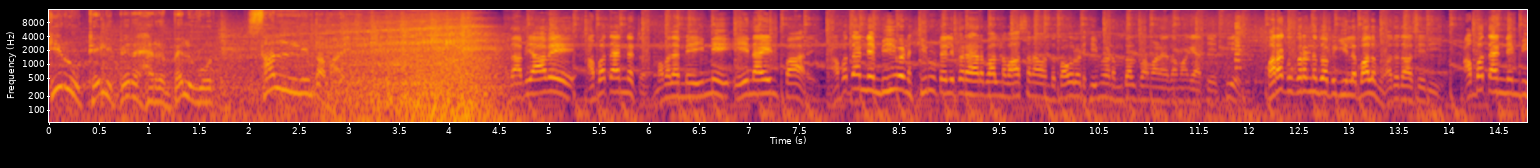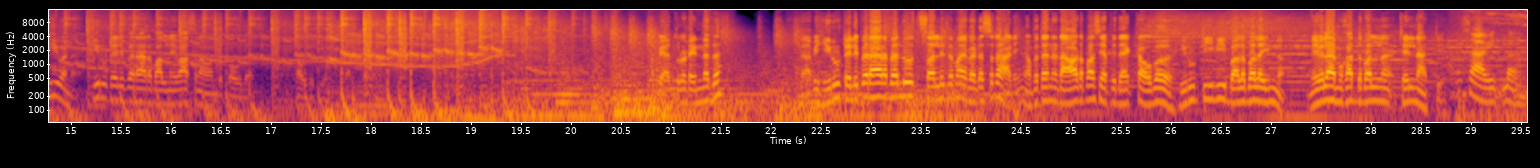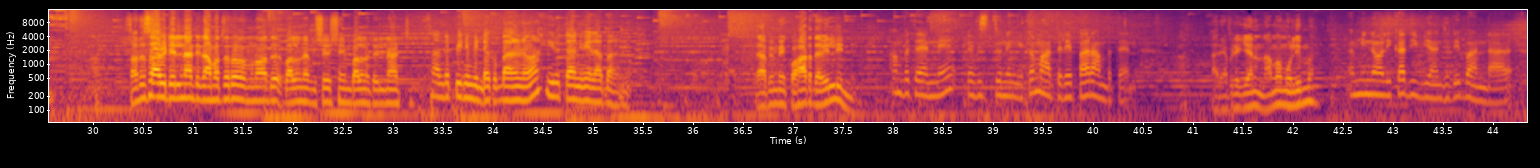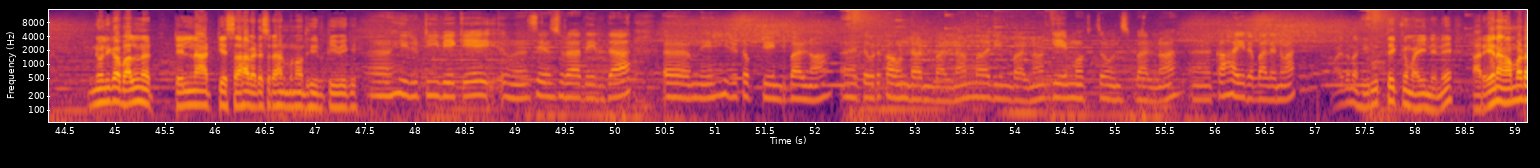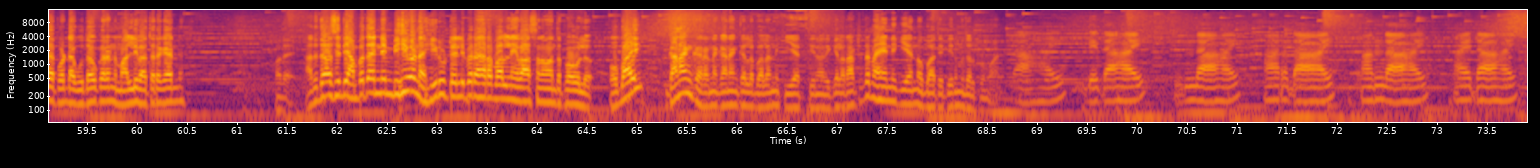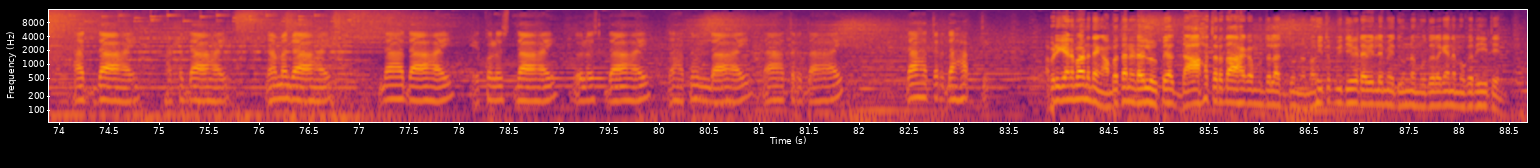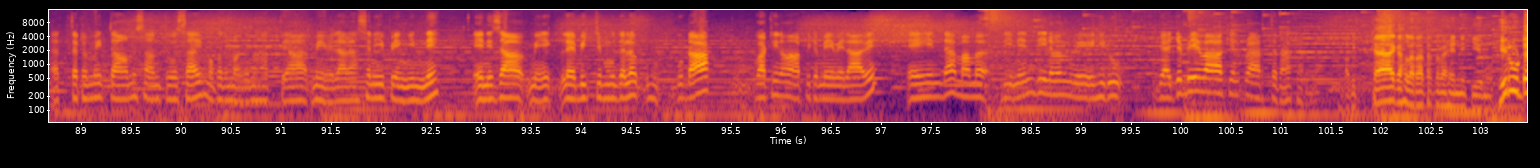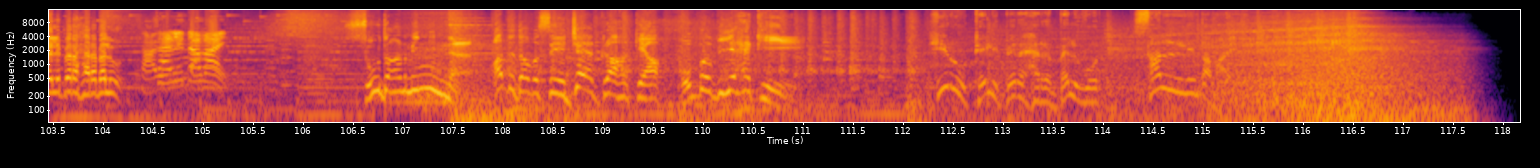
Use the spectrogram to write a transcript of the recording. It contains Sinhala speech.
හිරු ටෙලි පෙරහැර බැලුවොත් සල්ලි තමයි. දබියාවේ අබතන්නට මම දැන් මේ ඉන්නේ A9 පාරේ. අබතන්නෙන් බිහිවන හිරු ටෙලිපෙරහැර බලන වාසනාවන්ත පවුලට හිමිවන මුදල් ප්‍රමාණය තමයි අතේ තියෙන්නේ. පරක්කු කරන්නද අපි ගිහිල්ලා බලමු අද දවසේදී. අබතන්නෙන් බිහිවන හිරු ටෙලිපෙරහැර බලන වාසනාවන්ත පවුල කවුද කියලා. අපි ඇතුළට එන්නද? අපි හිරු ටෙලිපෙරහැර බැලුවොත් සල්ලි තමයි වැඩසටහනින්. අබතන්නට ආවට පස්සේ අපි දැක්කා ඔබ හිරු TV බල බල ඉන්න. මේ වෙලාවේ මොකද්ද බලන ටෙලිනාට්‍ය? සාවිත් බලන්න. සඳසාවි ටෙලිනාට්‍ය අමතරව මොනවද බලන විශේෂයෙන් බලන ටෙලිනාට්‍ය? සඳ පිණිබිඩක බලනවා හිරු තනි වෙලා බලනවා. දැන් අපි මේ කොහාටද ඇවිල්ලා ඉන්නේ? අඹතැන්නේ විස්තුනෙන් එක මාතරේ පාර අඹතැන්න. හරි අපිට කියන්න නම මුලින්ම මිනෝලිකා දිව්‍යංජලි බණ්ඩාර. මිනෝලිකා බලන ටෙලිනාට්‍ය සහ වැඩසටහන් මොනවද හිරු ටීවී එකේ? හිරු ටීවී එකේ අ, සෙන්සුරා දෙරිදා අ, මේ හිරු টොප් 20 බලනවා. එතකොට කවුන්ට්ඩවුන් බලනවා, මර්ඩින් බලනවා, ගේම් ඔෆ් ත්‍රෝන්ස් බලනවා, අ, කහිර බලනවා. මම හිතනවා හිරුත් එක්කම ඉන්නේ නේ. හරි එහෙනම් අම්මට පොඩ්ඩක් උදව් කරන්න මල්ලි වතර ගන්න. හොඳයි. අද දවසේදී අඹතැන්නෙන් බිහිවන හිරු ටෙලිපෙරහැර බලන්නේ වාසනාවන්ත පවුල. ඔබයි ගණන් කරන ගණන් කරලා බලන්න කීයක් තියෙනවද කියලා රටටම ඇහෙන්නේ කියන්න ඔබ අතේ තියෙන මුදල් ප්‍රමාණය. 1000යි 2000යි 3000යි 4000යි 5000යි 6000යි 7000යි 8000යි 9000යි 10000යි 11000යි 12000යි 13000යි 14000යි 14000ක් තියෙනවා. අපිට කියන්න බලන්න දැන් අඹතැන්න ඩලු රුපියල් 14000ක මුදලක් දුන්න. නොහිතපු විදිහකට ඇවිල්ලා මේ දුන්න මුදල ගැන මොකද හිතෙන්නේ? ඇත්තටම ඉතාම සන්තෝසයි මොකද මගේ මහත්තයා මේ වෙලාවේ අසනීපෙන් ඉන්නේ ඒ නිසා මේ ලැබිච්ච මුදල ගොඩාක් වටිනවා අපිට මේ වෙලාවේ ඒ හින්දා මම දිනෙන් දිනම මේ හිරු වැජබේවා කියලා ප්‍රාර්ථනා කරනවා අපි කෑ ගහලා රටටම ඇහෙන්නේ කියමු. හිරු ටෙලිපෙරහැර බැලුව. සල්ලි තමයි සූදානමින් ඉන්න අද දවසේ ජයග්‍රාහකයා ඔබ විය හැකි. හිරු ටෙලි පෙරහැර බැලුවොත් සල්ලි තමයි.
